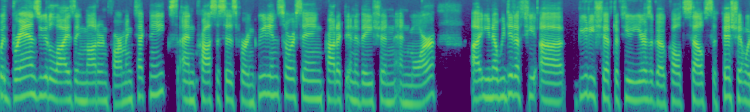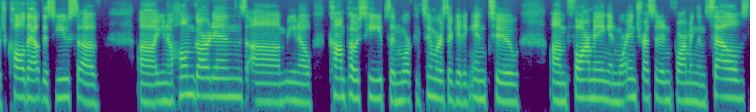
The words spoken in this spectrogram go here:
with brands utilizing modern farming techniques and processes for ingredient sourcing, product innovation, and more. Uh, you know, we did a few, uh, beauty shift a few years ago called Self Sufficient, which called out this use of uh, you know, home gardens, um, you know, compost heaps, and more consumers are getting into um, farming and more interested in farming themselves.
